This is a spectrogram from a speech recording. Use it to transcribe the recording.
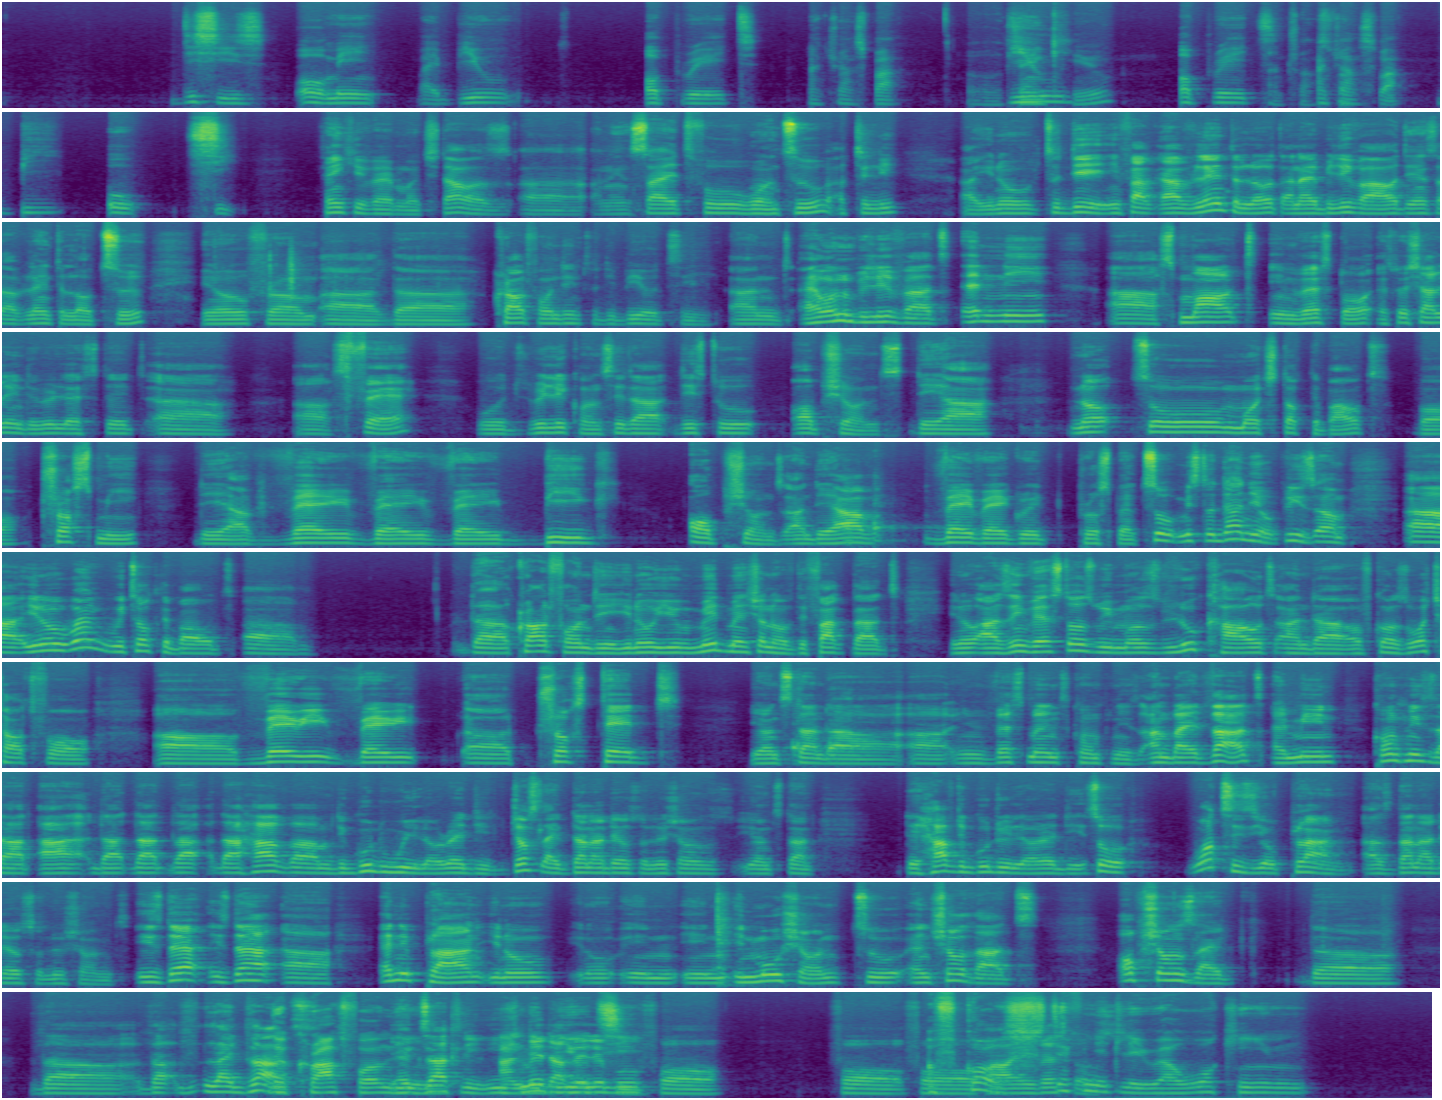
this is what we mean by build, operate, and transfer. Oh, Build. thank you. Operate And and transfer. transfer. B O T. Thank you very much. That was uh, an insightful one too. Actually, uh, you know, today, in fact, I've learned a lot, and I believe our audience have learned a lot too. You know, from uh, the crowdfunding to the BOT, and I want to believe that any uh, smart investor, especially in the real estate uh, uh, sphere, would really consider these two options. They are not so much talked about, but trust me, they are very, very, very big options and they have very very great prospects so mr daniel please um uh you know when we talked about um the crowdfunding you know you made mention of the fact that you know as investors we must look out and uh, of course watch out for uh very very uh trusted you understand uh, uh investment companies. And by that i mean companies that are that that that, that have um the goodwill already. Just like danadel solutions you understand they have the goodwill already. So what is your plan as danadel solutions? Is there is there uh any plan you know you know in in in motion to ensure that options like the the the like that. The crowdfunding. exactly. Is made available for for for of our course definitely. We are working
